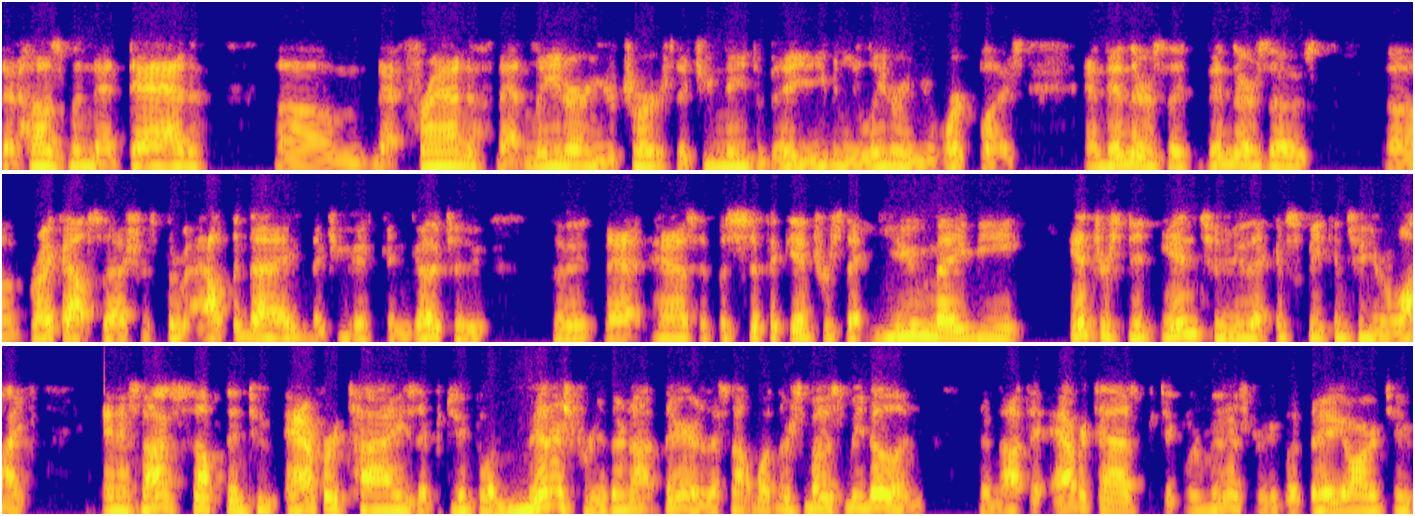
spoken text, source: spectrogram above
that husband, that dad, um, that friend, that leader in your church that you need to be, even your leader in your workplace. And then there's the, then there's those uh, breakout sessions throughout the day that you can go to that has a specific interest that you may be interested into that can speak into your life. And it's not something to advertise a particular ministry. They're not there. That's not what they're supposed to be doing. They're not to advertise a particular ministry, but they are to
